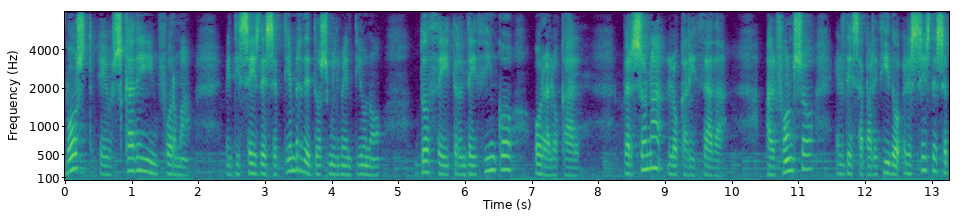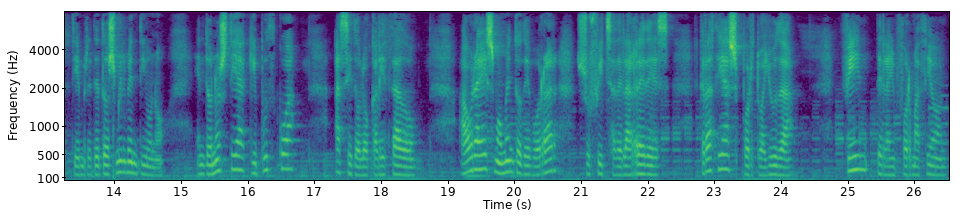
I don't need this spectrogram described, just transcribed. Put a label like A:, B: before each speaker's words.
A: Bost Euskadi informa, 26 de septiembre de 2021, 12 y 35 hora local. Persona localizada. Alfonso, el desaparecido el 6 de septiembre de 2021 en Donostia, Guipúzcoa, ha sido localizado. Ahora es momento de borrar su ficha de las redes. Gracias por tu ayuda. Fin de la información.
